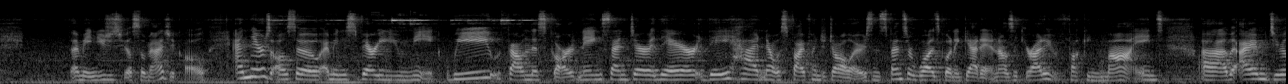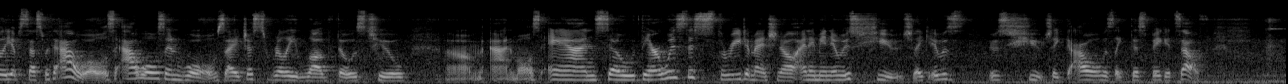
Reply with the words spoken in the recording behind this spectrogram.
I mean, you just feel so magical. And there's also, I mean, it's very unique. We found this gardening center there. They had, now it was $500, and Spencer was going to get it. And I was like, you're out of your fucking mind. Uh, but I am dearly obsessed with owls, owls and wolves. I just really love those two. Um, animals and so there was this three-dimensional and i mean it was huge like it was it was huge like the owl was like this big itself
